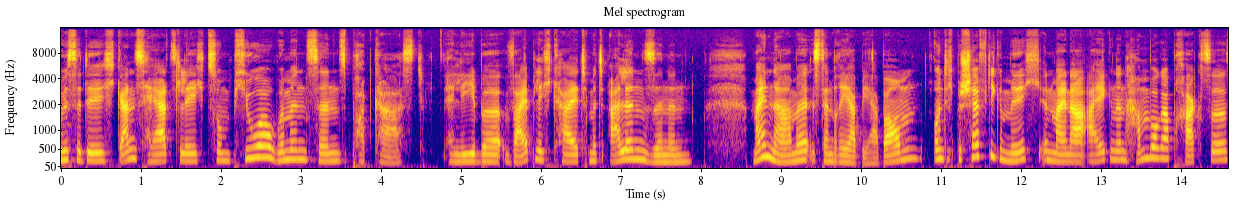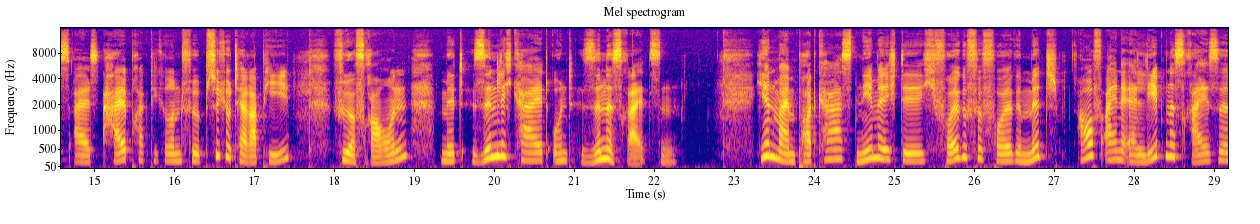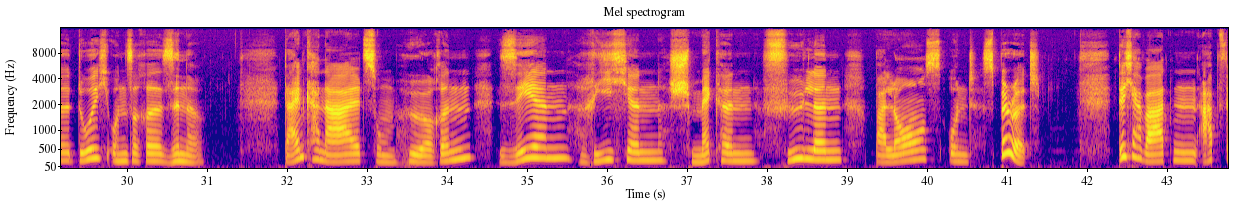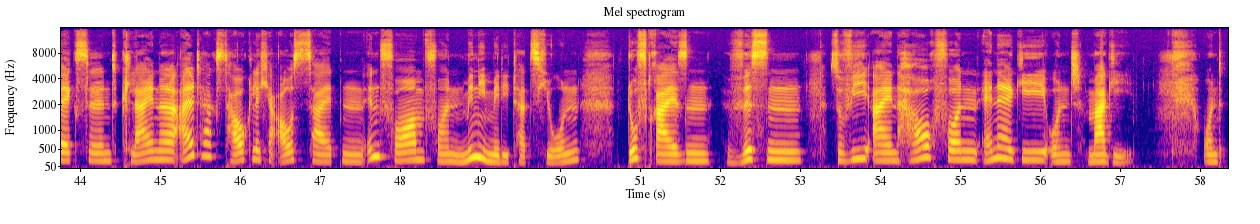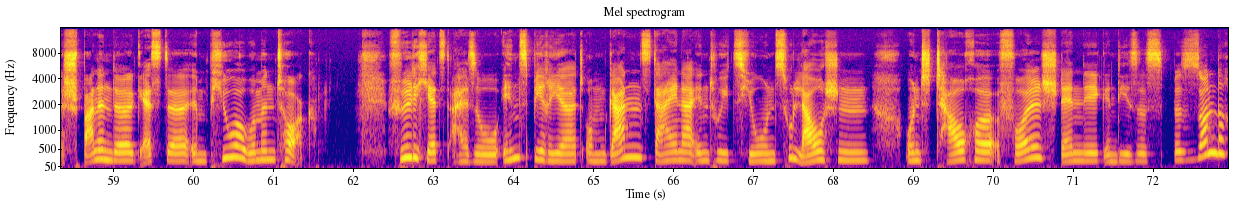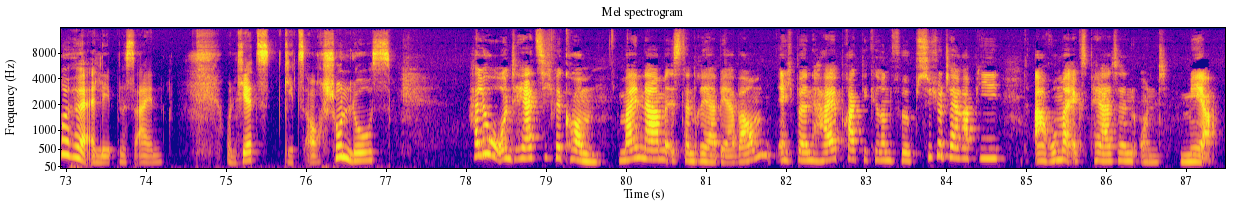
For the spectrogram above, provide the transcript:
begrüße dich ganz herzlich zum Pure Women Sins Podcast. Erlebe Weiblichkeit mit allen Sinnen. Mein Name ist Andrea Beerbaum und ich beschäftige mich in meiner eigenen Hamburger Praxis als Heilpraktikerin für Psychotherapie für Frauen mit Sinnlichkeit und Sinnesreizen. Hier in meinem Podcast nehme ich dich Folge für Folge mit auf eine Erlebnisreise durch unsere Sinne. Dein Kanal zum Hören, Sehen, Riechen, Schmecken, Fühlen, Balance und Spirit. Dich erwarten abwechselnd kleine alltagstaugliche Auszeiten in Form von Mini-Meditationen, Duftreisen, Wissen sowie ein Hauch von Energie und Magie. Und spannende Gäste im Pure Women Talk. Fühl dich jetzt also inspiriert, um ganz deiner Intuition zu lauschen und tauche vollständig in dieses besondere Hörerlebnis ein. Und jetzt geht's auch schon los. Hallo und herzlich willkommen. Mein Name ist Andrea Beerbaum. Ich bin Heilpraktikerin für Psychotherapie, Aromaexpertin und mehr.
